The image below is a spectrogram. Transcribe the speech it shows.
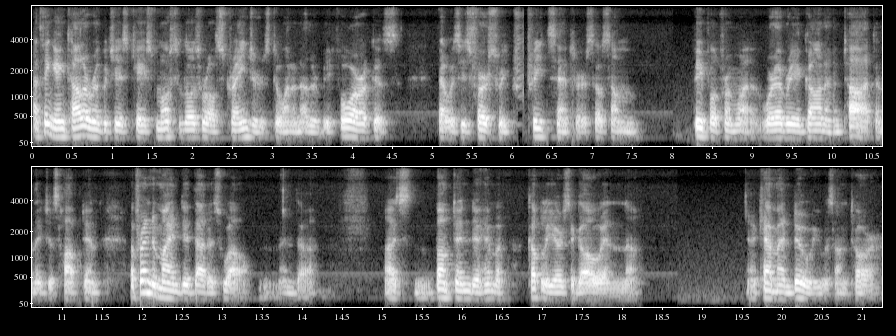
I think in Rinpoche's case, most of those were all strangers to one another before because that was his first retreat center. So some people from wherever he had gone and taught, and they just hopped in. A friend of mine did that as well, and uh, I bumped into him a couple of years ago in uh, Kathmandu. He was on tour.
